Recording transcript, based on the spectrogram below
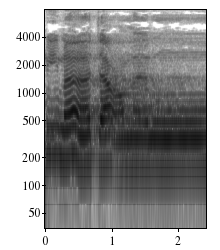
بما تعملون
